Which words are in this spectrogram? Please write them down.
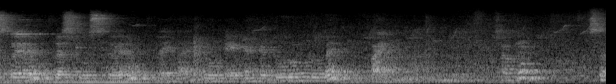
square plus two square by by root eight అంటే two root two by five okay so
